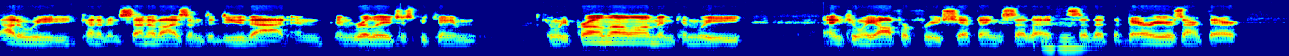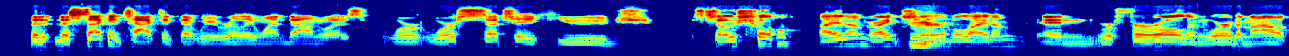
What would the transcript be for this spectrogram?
how do we kind of incentivize them to do that? And and really, it just became, can we promo them and can we and can we offer free shipping so that mm-hmm. so that the barriers aren't there? The, the second tactic that we really went down was we're we're such a huge social item, right? Mm-hmm. Shareable item and referral and word of mouth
